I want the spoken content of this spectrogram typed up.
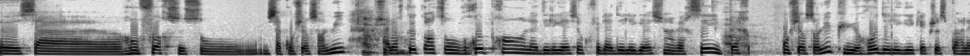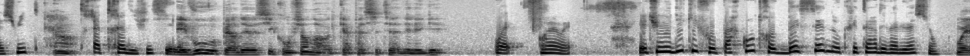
euh, ça renforce son, sa confiance en lui. Alors que quand on reprend la délégation, qu'on fait de la délégation inversée, il ah. perd confiance en lui, puis redéléguer quelque chose par la suite, ah. très très difficile. Et vous, vous perdez aussi confiance dans votre capacité à déléguer. Ouais, ouais, ouais. Et tu nous dis qu'il faut par contre baisser nos critères d'évaluation. Oui,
